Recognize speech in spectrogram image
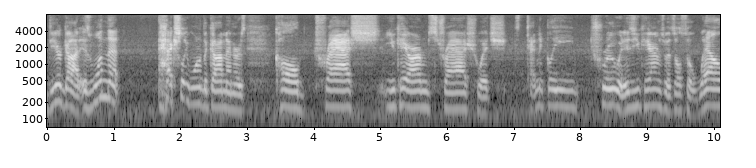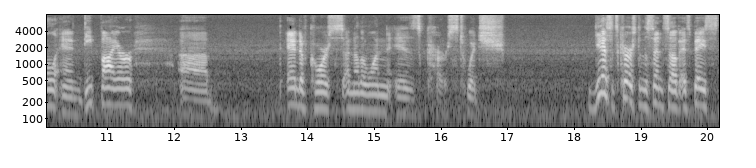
Dear God, is one that actually one of the commenters called Trash, UK Arms Trash, which is technically true. It is UK Arms, but it's also Well and Deep Fire. Uh, and of course, another one is Cursed, which yes, it's cursed in the sense of it's based.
